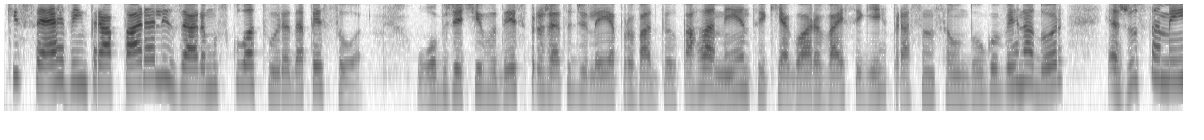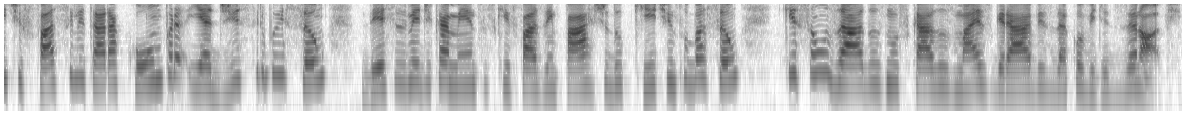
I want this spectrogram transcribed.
que servem para paralisar a musculatura da pessoa. O objetivo desse projeto de lei aprovado pelo parlamento e que agora vai seguir para a sanção do governador é justamente facilitar a compra e a distribuição desses medicamentos que fazem parte do kit intubação, que são usados nos casos mais graves da Covid-19.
